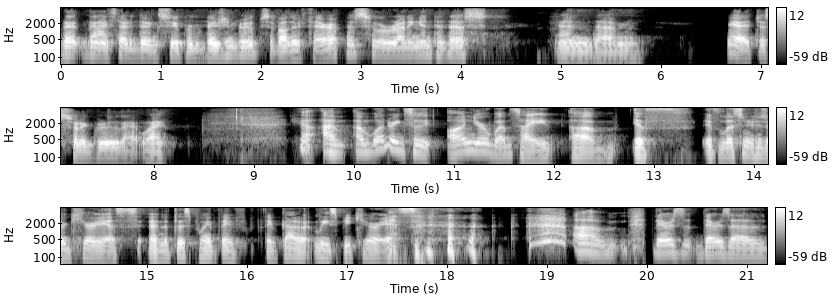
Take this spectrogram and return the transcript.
then I started doing supervision groups of other therapists who were running into this, and um, yeah, it just sort of grew that way. Yeah, I'm I'm wondering. So on your website, um, if if listeners are curious, and at this point they've they've got to at least be curious. um, there's there's a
